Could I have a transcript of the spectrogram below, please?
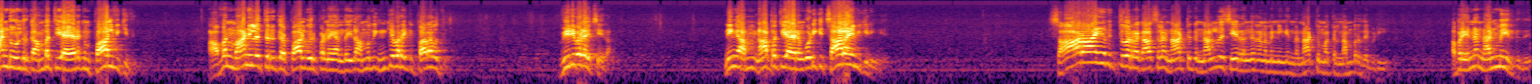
ஆண்டு ஒன்றுக்கு ஐம்பத்தி ஆயிரக்கும் பால் விற்கிது அவன் மாநிலத்தில் இருக்கிற பால் விற்பனை அந்த இது அமுது இங்கே வரைக்கும் பரவுது. விரிவடை செய்கிறான். நீங்கள் நாற்பத்தி ஆயிரம் கோடிக்கு சாராயம் விற்கிறீங்க சாராயம் விற்று வர்ற காசுல நாட்டுக்கு நல்லது செய்யறங்கிற நம்ம நீங்க இந்த நாட்டு மக்கள் நம்புறது எப்படி? அப்புறம் என்ன நன்மை இருக்குது?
